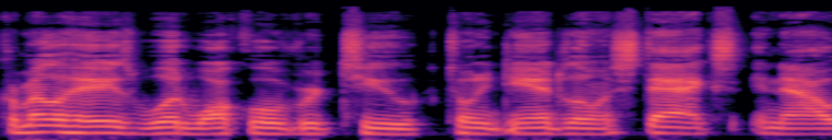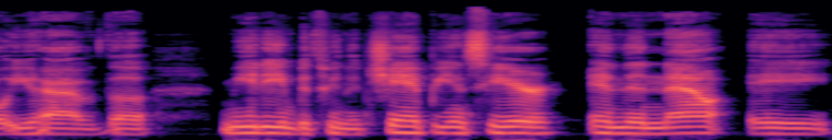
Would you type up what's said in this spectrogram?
Carmelo Hayes would walk over to Tony D'Angelo and Stacks, and now you have the meeting between the champions here, and then now a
